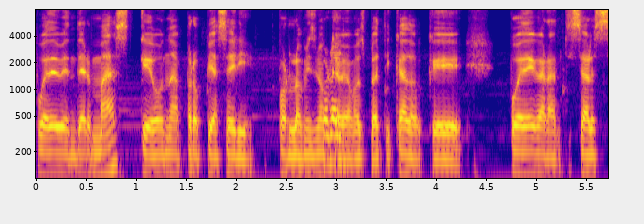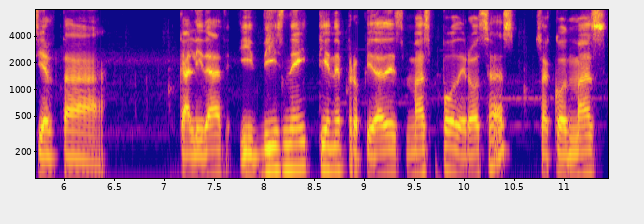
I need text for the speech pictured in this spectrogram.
puede vender más que una propia serie, por lo mismo que habíamos platicado, que puede garantizar cierta calidad y Disney tiene propiedades más poderosas, o sea, con más,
